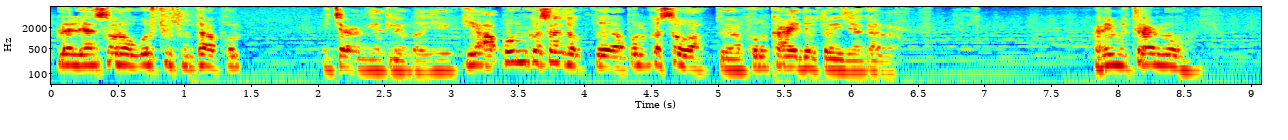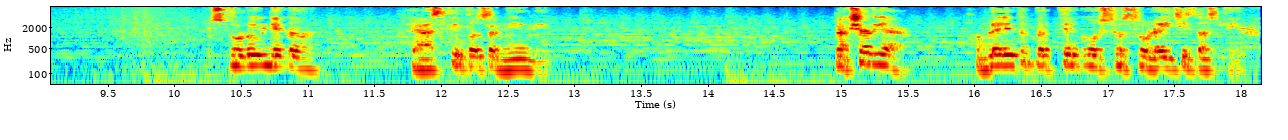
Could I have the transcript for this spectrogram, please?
आपल्याला या सर्व गोष्टी सुद्धा आपण विचारात घेतल्या पाहिजे की आपण कसं जगतोय आपण कसं वागतोय आपण काय देतोय जगाला. आणि मित्रांनो सोडून देणं हे अस्तित्वाचा नियम आहे. लक्षात घ्या आपल्याला इथं प्रत्येक गोष्ट सोडायचीच असते.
